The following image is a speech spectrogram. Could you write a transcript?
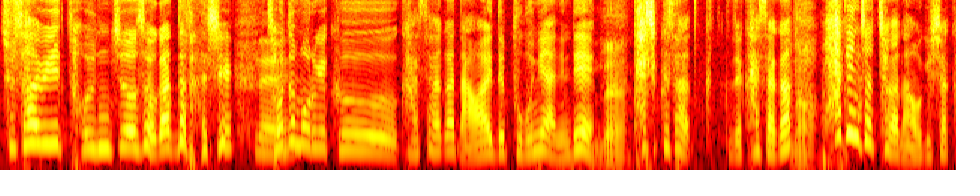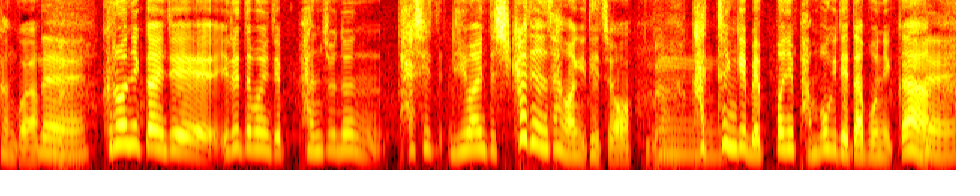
주사위 던져서가 또 다시 네. 저도 모르게 그 가사가 나와야 될 부분이 아닌데 네. 다시 그 사, 그 이제 가사가 어. 확인 절차가 나오기 시작한 거예요. 네. 그러니까 이제 이래 되면 이제 반주는 다시 리와인드 시켜야 되는 상황이 되죠. 네. 음. 같은 게 몇 번이 반복이 되다 보니까 네.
